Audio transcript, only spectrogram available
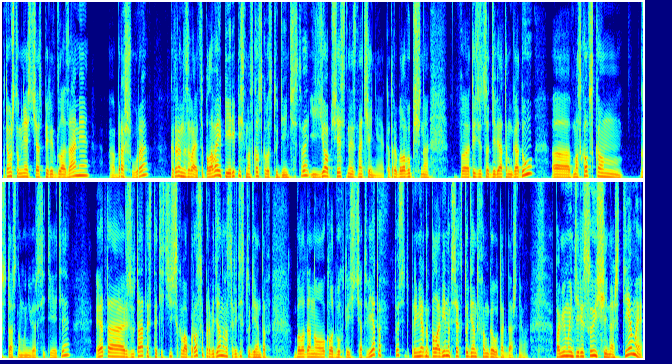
Потому что у меня сейчас перед глазами а, брошюра, которая называется «Половая перепись московского студенчества и ее общественное значение», которая была выпущена в 1909 году а, в Московском государственном университете. Это результаты статистического опроса, проведенного среди студентов. Было дано около 2000 ответов, то есть это примерно половина всех студентов МГУ тогдашнего. Помимо интересующей наш темы,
